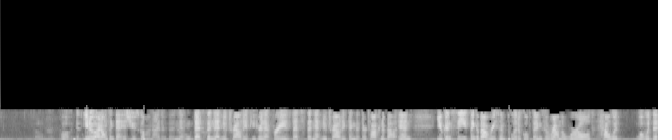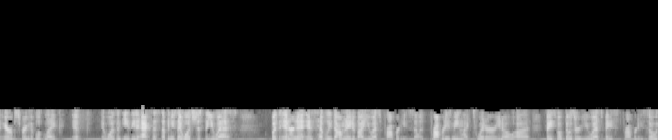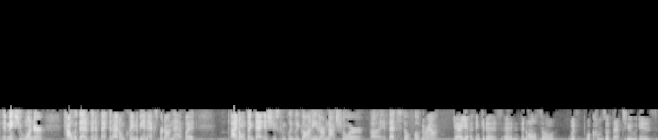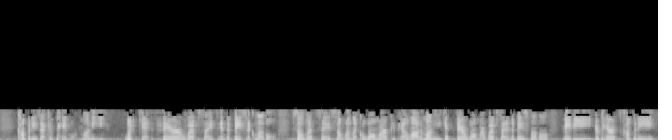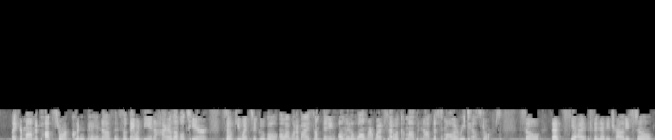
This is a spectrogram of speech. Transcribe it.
Well, you know, I don't think that issue's gone either. The net, that's the net neutrality. If you hear that phrase, that's the net neutrality thing that they're talking about. And you can see, think about recent political things around the world. How would what would the Arab Spring have looked like if it wasn't easy to access stuff? And you say, well, it's just the U.S. But the internet is heavily dominated by U.S. properties. Uh, properties meaning like Twitter, you know, uh, Facebook. Those are U.S.-based properties. So it makes you wonder how would that have been affected. I don't claim to be an expert on that, but I don't think that issue's completely gone either. I'm not sure uh, if that's still floating around. Yeah, yeah, I think it is, and and also with what comes with that too is companies that can pay more money would get their websites in the basic level. So let's say someone like a Walmart could pay a lot of money, get their Walmart website in the base level. Maybe your parents' company like your mom and pop store couldn't pay enough and so they would be in a higher level tier. So if you went to Google, oh, I want to buy something, only the Walmart website would come up, not the smaller retail stores. So that's, yeah, the net neutrality is still,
